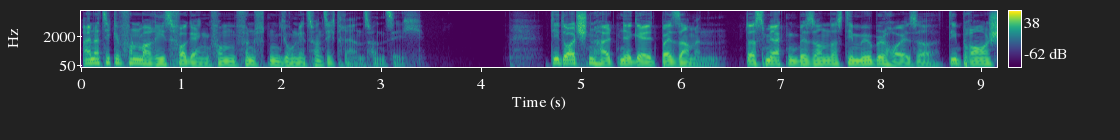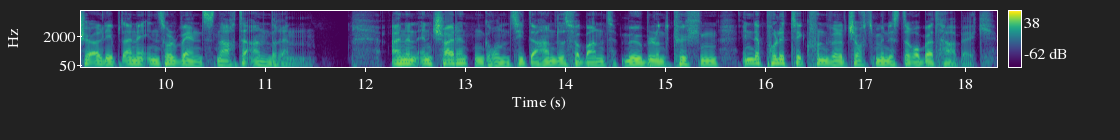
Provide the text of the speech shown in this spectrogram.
Ein Artikel von Maries Vorgang vom 5. Juni 2023. Die Deutschen halten ihr Geld beisammen. Das merken besonders die Möbelhäuser. Die Branche erlebt eine Insolvenz nach der anderen. Einen entscheidenden Grund sieht der Handelsverband Möbel und Küchen in der Politik von Wirtschaftsminister Robert Habeck.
